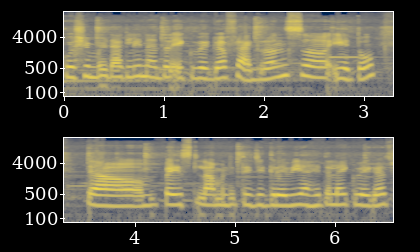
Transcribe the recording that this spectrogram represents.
कोशिंबीर टाकली ना तर एक वेगळा फ्रॅग्रन्स येतो. त्या पेस्टला म्हणजे ती जी ग्रेव्ही आहे त्याला एक वेगळाच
